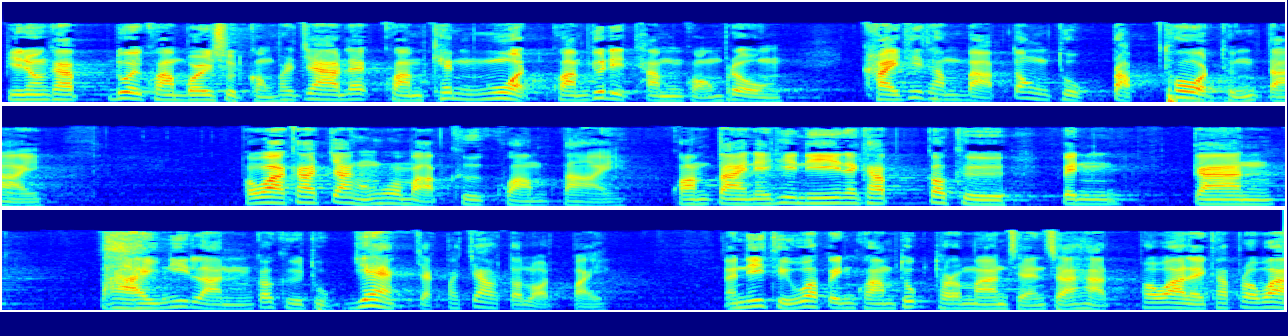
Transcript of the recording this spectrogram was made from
พี่น้องครับด้วยความบริสุทธิ์ของพระเจ้าและความเข้มงวดความยุติธรรมของพระองค์ ใครที่ทำบาปต้องถูกปรับโทษถึงตาย เพราะว่าค่าจ้างของความบาปคือความตาย ความตายในที่นี้นะครับก็คือเป็นการตายนิรันด์ก็คือถูกแยกจากพระเจ้าตลอดไป อันนี้ถือว่าเป็นความทุกข์ทรมานแสนสาหัส เพราะว่าอะไรครับ เพราะว่า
